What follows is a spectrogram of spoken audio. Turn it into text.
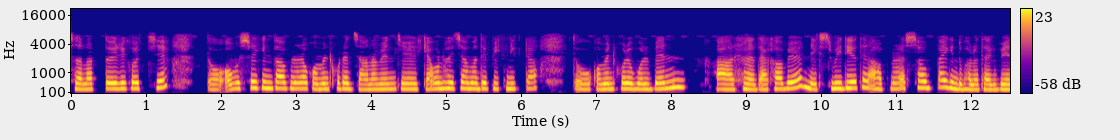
স্যালাড তৈরি করছে। তো অবশ্যই কিন্তু আপনারা কমেন্ট করে জানাবেন যে কেমন হয়েছে আমাদের পিকনিকটা তো কমেন্ট করে বলবেন আর হ্যাঁ দেখা হবে নেক্সট ভিডিওতে আপনারা সব্বাই কিন্তু ভালো থাকবেন।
